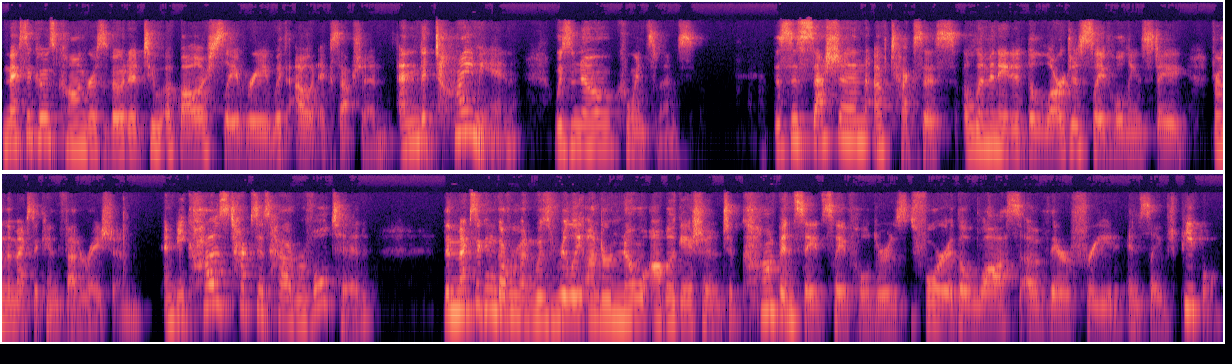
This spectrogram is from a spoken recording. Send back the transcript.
Mexico's Congress voted to abolish slavery without exception. And the timing was no coincidence. The secession of Texas eliminated the largest slaveholding state from the Mexican Federation. And because Texas had revolted, the Mexican government was really under no obligation to compensate slaveholders for the loss of their freed enslaved people.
